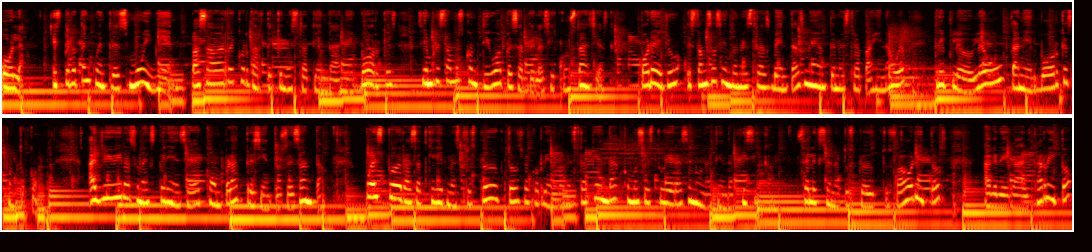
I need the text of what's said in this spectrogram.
Hola, espero te encuentres muy bien. Pasaba a recordarte que en nuestra tienda Daniel Borges siempre estamos contigo a pesar de las circunstancias. Por ello, estamos haciendo nuestras ventas mediante nuestra página web www.danielborges.com. Allí vivirás una experiencia de compra 360, pues podrás adquirir nuestros productos recorriendo nuestra tienda como si estuvieras en una tienda física. Selecciona tus productos favoritos, agrega al carrito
